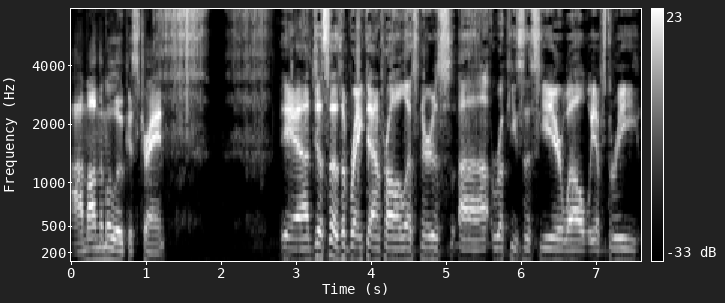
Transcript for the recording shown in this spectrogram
I'm on the Malukas train. Yeah, just as a breakdown for all the listeners, uh, rookies this year, well, we have three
